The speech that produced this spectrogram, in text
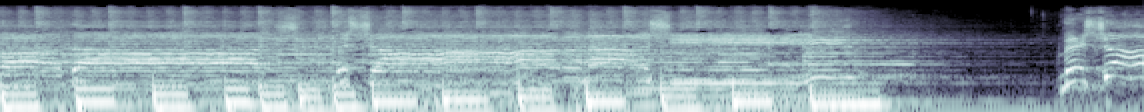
מחדש, ושם נשיר, ושם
